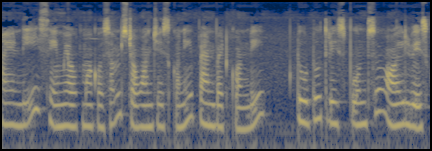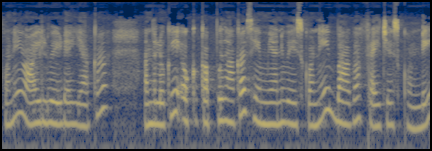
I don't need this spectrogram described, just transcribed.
హాయ్ అండి. సేమియా ఉప్మా కోసం స్టవ్ ఆన్ చేసుకొని ప్యాన్ పెట్టుకోండి. Two to three spoons oil వేసుకొని ఆయిల్ వేడయ్యాక అందులోకి ఒక కప్పు దాకా సేమియాని వేసుకొని బాగా ఫ్రై చేసుకోండి.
